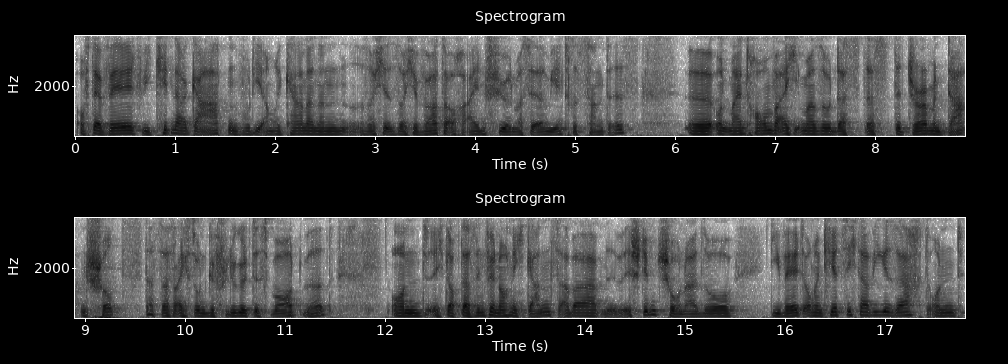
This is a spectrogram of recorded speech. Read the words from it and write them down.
auf der Welt wie Kindergarten, wo die Amerikaner dann solche, solche Wörter auch einführen, was ja irgendwie interessant ist. Äh, und mein Traum war eigentlich immer so, dass das The German Datenschutz, dass das eigentlich so ein geflügeltes Wort wird. Und ich glaube, da sind wir noch nicht ganz, aber es stimmt schon. Also die Welt orientiert sich da, wie gesagt, und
